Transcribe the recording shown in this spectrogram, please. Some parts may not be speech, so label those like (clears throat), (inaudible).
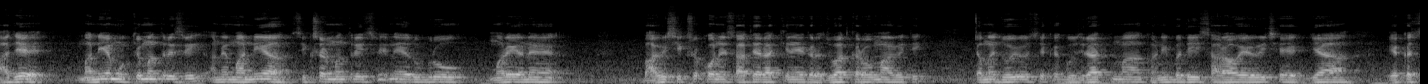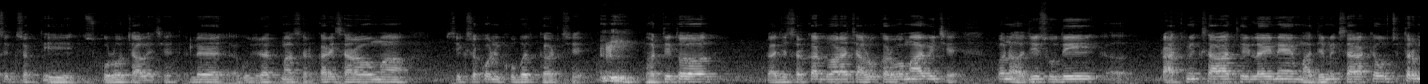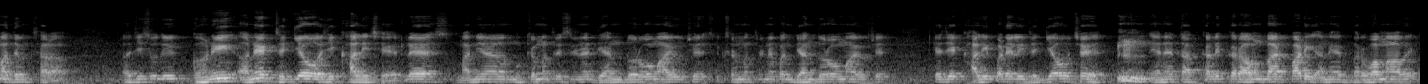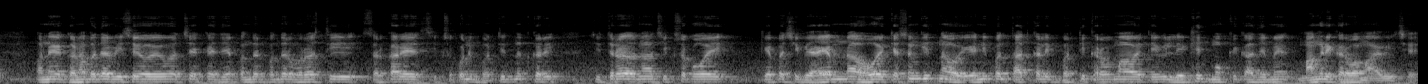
આજે માનનીય મુખ્યમંત્રીશ્રી અને માનનીય શિક્ષણ મંત્રીશ્રીને રૂબરૂ મળી અને ભાવિ શિક્ષકોને સાથે રાખીને એક રજૂઆત કરવામાં આવી હતી. તમે જોયું છે કે ગુજરાતમાં ઘણી બધી શાળાઓ એવી છે જ્યાં એક જ શિક્ષકથી સ્કૂલો ચાલે છે. એટલે ગુજરાતમાં સરકારી શાળાઓમાં શિક્ષકોની ખૂબ જ ઘટ છે. ભરતી તો રાજ્ય સરકાર દ્વારા ચાલુ કરવામાં આવી છે, પણ હજી સુધી પ્રાથમિક શાળાથી લઈને માધ્યમિક શાળા કે ઉચ્ચતર માધ્યમિક શાળા હજી સુધી ઘણી અનેક જગ્યાઓ હજી ખાલી છે. એટલે માન્ય મુખ્યમંત્રીશ્રીને ધ્યાન દોરવામાં આવ્યું છે શિક્ષણ મંત્રીને પણ ધ્યાન દોરવામાં આવ્યું છે કે જે ખાલી પડેલી જગ્યાઓ છે, (clears throat) એને તાત્કાલિક રાઉન્ડ બહાર પાડી અને ભરવામાં આવે. અને ઘણા બધા વિષયો એવા છે કે જે પંદર પંદર વર્ષથી સરકારે શિક્ષકોની ભરતી જ નથી કરી. ચિત્રના શિક્ષકો હોય કે પછી વ્યાયામના હોય કે સંગીતના હોય, એની પણ તાત્કાલિક ભરતી કરવામાં આવે તેવી લેખિત મૌખિક આજે મેં માંગણી કરવામાં આવી છે.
